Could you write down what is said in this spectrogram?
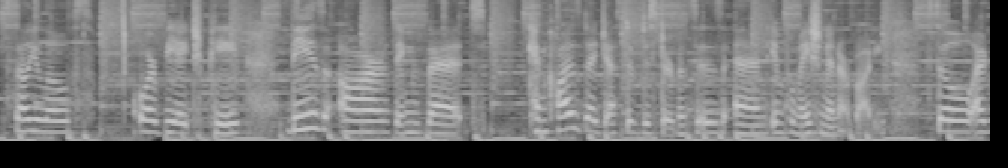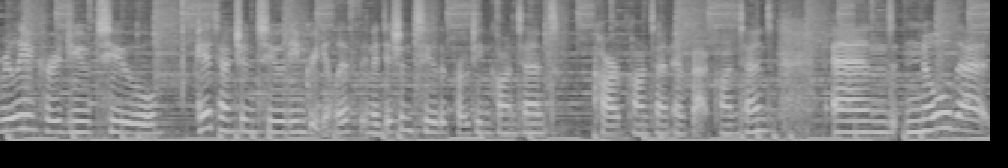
cellulose or BHP. These are things that can cause digestive disturbances and inflammation in our body. So I'd really encourage you to pay attention to the ingredient list in addition to the protein content, carb content, and fat content. And know that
